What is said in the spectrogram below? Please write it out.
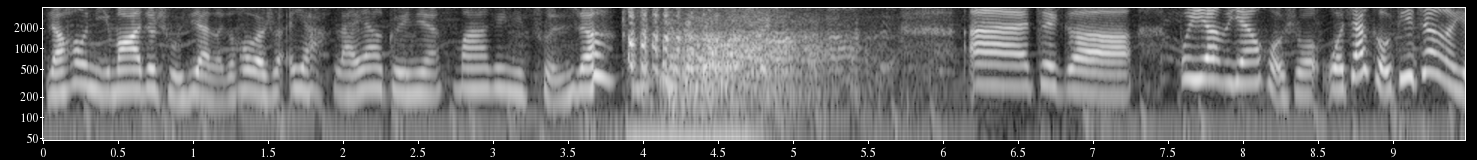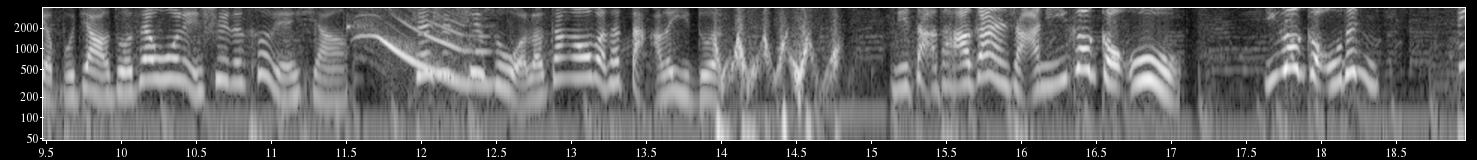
然后你妈就出现了，搁后边说：“哎呀，来呀，闺女，妈给你存上。”啊，这个不一样的烟火说，我家狗地震了也不叫，躲在窝里睡得特别香。真是气死我了！刚刚我把他打了一顿，你打他干啥？你一个狗，一个狗的你，地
